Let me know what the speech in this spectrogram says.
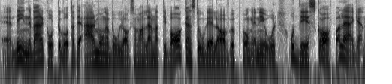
Eh, det innebär kort och gott att det är många bolag som har lämnat tillbaka en stor del av uppgången i år och det skapar lägen.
